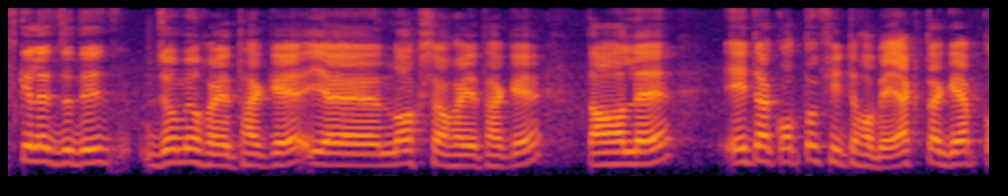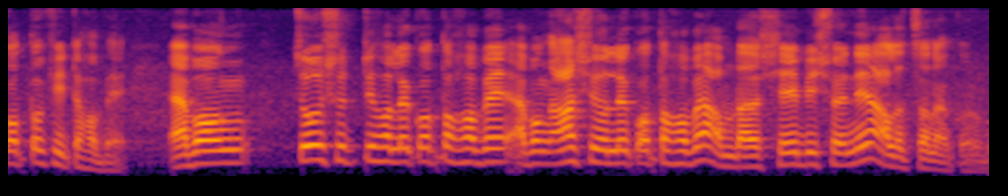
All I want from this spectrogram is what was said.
স্কেলের যদি জমি হয়ে থাকে ইয়ে, নকশা হয়ে থাকে তাহলে এটা কত ফিট হবে? একটা গ্যাপ কত ফিট হবে? এবং চৌষট্টি হলে কত হবে? এবং আশি হলে কত হবে? আমরা সেই বিষয় নিয়ে আলোচনা করব।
